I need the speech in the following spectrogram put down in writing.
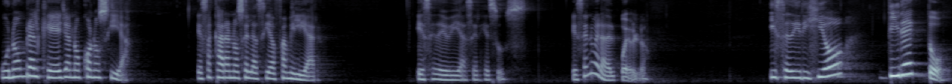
un hombre al que ella no conocía. Esa cara no se le hacía familiar. Ese debía ser Jesús. Ese no era del pueblo. Y se dirigió directo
